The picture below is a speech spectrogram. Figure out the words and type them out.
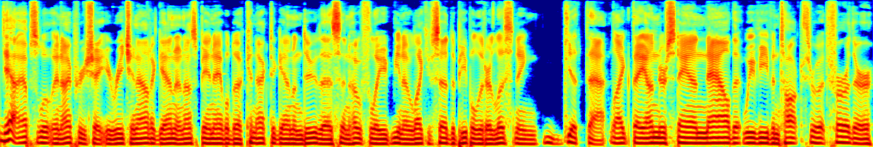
Yeah, absolutely. And I appreciate you reaching out again and us being able to connect again and do this. And hopefully, you know, like you said, the people that are listening get that. Like they understand now that we've even talked through it further.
